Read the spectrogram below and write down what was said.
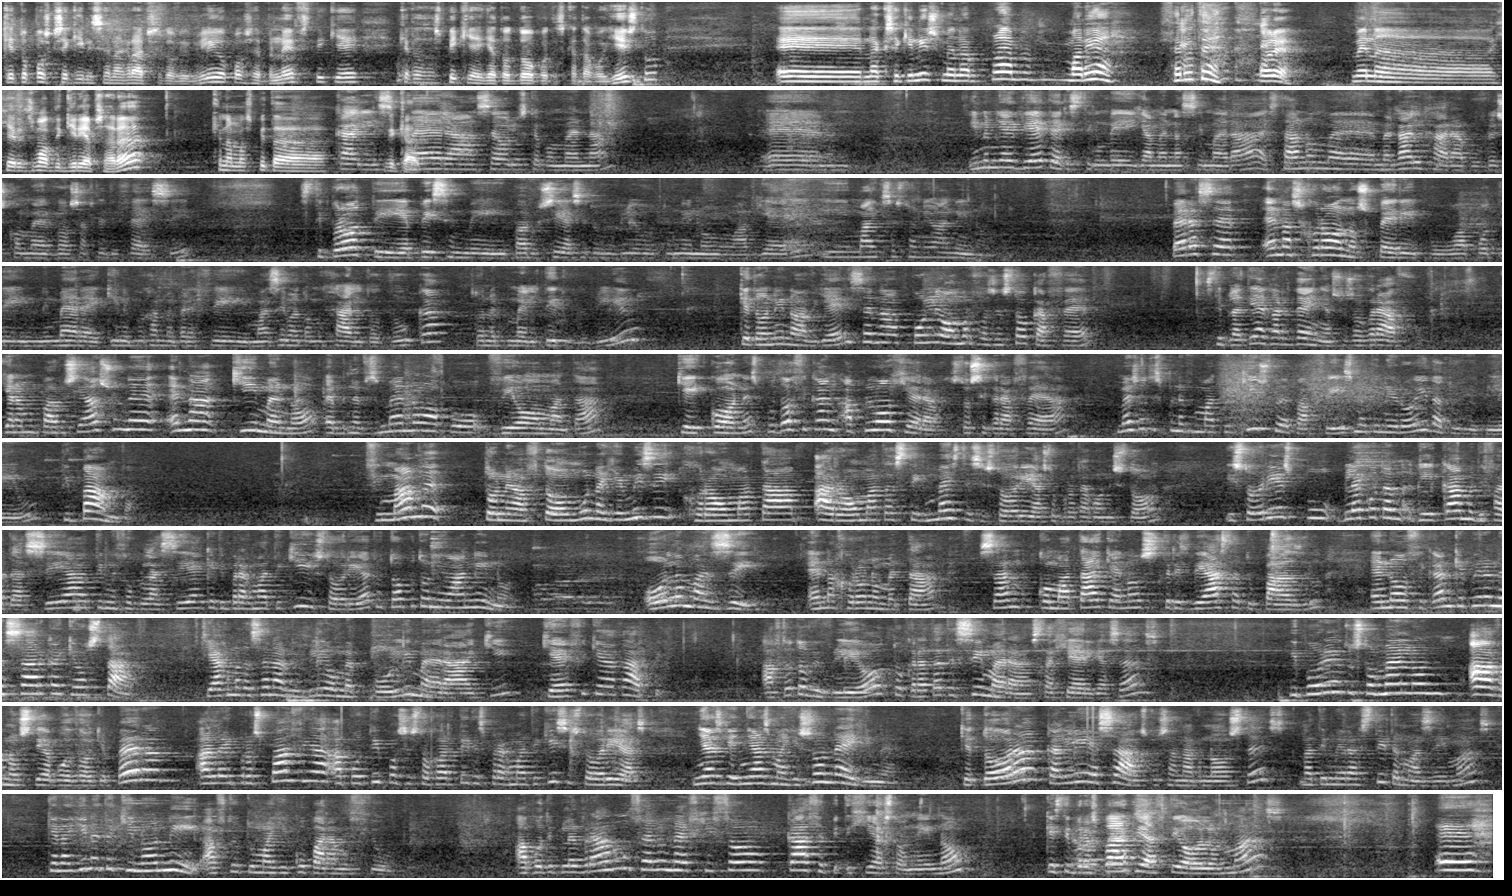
και το πώς ξεκίνησε να γράψει το βιβλίο, πώς εμπνεύστηκε και θα σας πει και για τον τόπο της καταγωγής του. Ε, να ξεκινήσουμε να... Α, Μαρία, θέλετε; Ωραία. Με ένα χαιρετισμό από την κυρία Ψαρά και να μας πει τα δικά της. Καλησπέρα σε όλους και από μένα. Ε, είναι μια ιδιαίτερη στιγμή για μένα σήμερα. Αισθάνομαι μεγάλη χαρά που βρίσκομαι εδώ σε αυτή τη θέση. Στην πρώτη επίσημη παρουσίαση του βιβλίου του Νίνου Αυγέρη, «Οι μάγισσες των Ιωαννίνων». Πέρασε ένας χρόνος περίπου από την ημέρα εκείνη που είχαμε βρεθεί μαζί με τον Μιχάλη τον Δούκα, τον επιμελητή του βιβλίου, και τον Νίνο Αυγέρη σε ένα πολύ όμορφο ζεστό καφέ στην πλατεία Γαρδένια, του ζωγράφου, για να μου παρουσιάσουν ένα κείμενο εμπνευσμένο από βιώματα και εικόνες που δόθηκαν απλόχερα στο συγγραφέα μέσω της πνευματικής του επαφής με την ηρωίδα του βιβλίου, την Πάμπα. Θυμάμαι τον εαυτό μου να γεμίζει χρώματα, αρώματα, στιγμές της ιστορίας των πρωταγωνιστών, ιστορίες που μπλέκονταν γλυκά με τη φαντασία, τη μυθοπλασία και την πραγματική ιστορία του τόπου των Ιωαννίνων. Όλα μαζί, ένα χρόνο μετά, σαν κομματάκια ενός τρισδιάστατου πάζλ, ενώθηκαν και πήρανε σάρκα και οστά, φτιάχνοντας ένα βιβλίο με πολύ μεράκι, κέφι και αγάπη. Αυτό το βιβλίο το κρατάτε σήμερα στα χέρια σας. Η πορεία του στο μέλλον άγνωστη από εδώ και πέρα, αλλά η προσπάθεια αποτύπωσης στο χαρτί της πραγματικής ιστορίας μιας γενιάς μαγισσών έγινε. Και τώρα καλεί εσάς τους αναγνώστες να τη μοιραστείτε μαζί μας και να γίνετε κοινωνή αυτού του μαγικού παραμυθιού. Από την πλευρά μου θέλω να ευχηθώ κάθε επιτυχία στον Νίνο και στην προσπάθεια αυτή όλων μας, ε,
